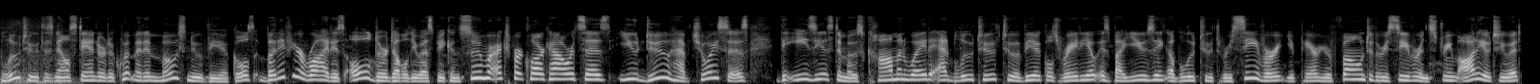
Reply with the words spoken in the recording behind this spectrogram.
Bluetooth is now standard equipment in most new vehicles, but if your ride is older, WSB consumer expert Clark Howard says you do have choices. The easiest and most common way to add Bluetooth to a vehicle's radio is by using a Bluetooth receiver. You pair your phone to the receiver and stream audio to it.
